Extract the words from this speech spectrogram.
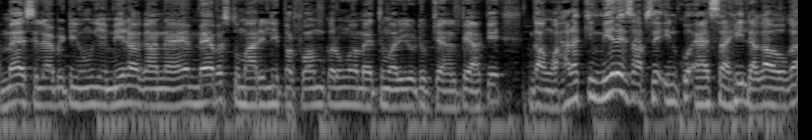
मैं सेलिब्रिटी हूँ, ये मेरा गाना है, मैं बस तुम्हारे लिए परफॉर्म करूँगा, मैं तुम्हारे यूट्यूब चैनल पे आके गाऊँगा। हालाँकि मेरे हिसाब से इनको ऐसा ही लगा होगा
